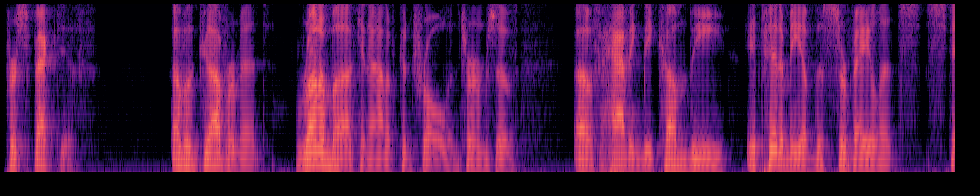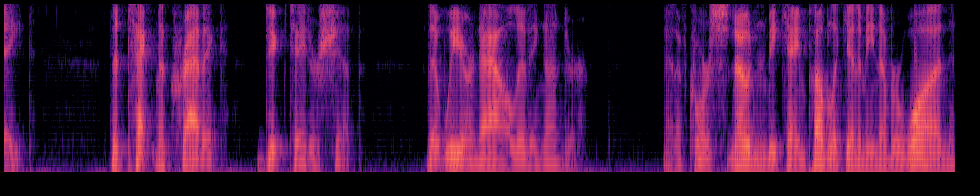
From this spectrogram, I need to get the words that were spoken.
perspective of a government run amuck and out of control in terms of, of having become the epitome of the surveillance state, the technocratic dictatorship that we are now living under. And of course, Snowden became public enemy number one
